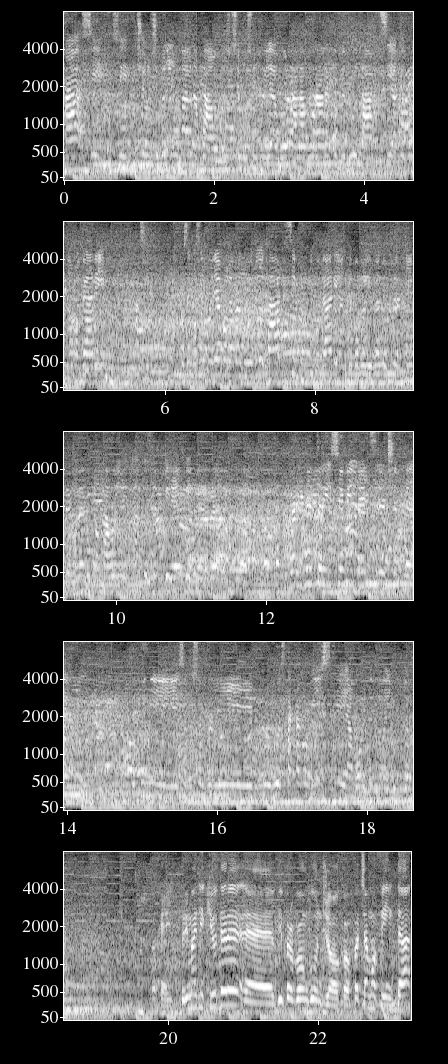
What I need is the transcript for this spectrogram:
Ah sì, sì, cioè non ci prendiamo mai una pausa, ci siamo sempre lì a lavora- a lavorare come due tazzi, anche quando magari, anzi, siamo sempre lì a lavorare come due tazzi, quando magari anche proprio a livello creativo, magari una cavolo ogni tanto servirebbe per, per rimettere insieme i pezzi del cervello. Quindi siamo sempre lì, due staccanovisti e a volte non aiuta. Ok, prima di chiudere eh, vi propongo un gioco. Facciamo finta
